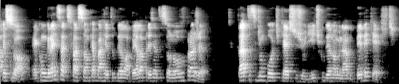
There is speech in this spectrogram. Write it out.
pessoal! É com grande satisfação que a Barreto Della Bella apresenta seu novo projeto. Trata-se de um podcast jurídico denominado BDcast.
